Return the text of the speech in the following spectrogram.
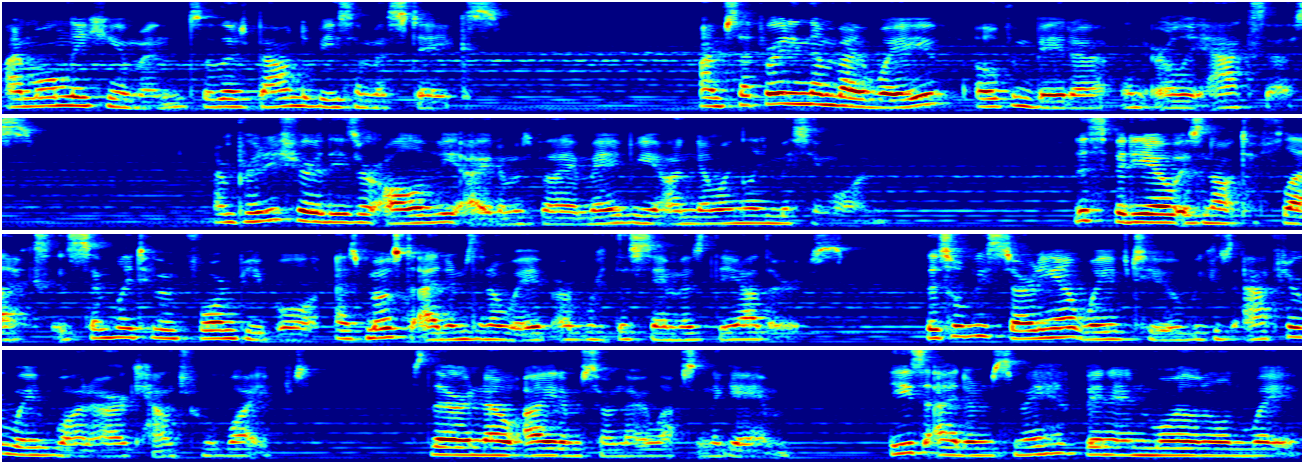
I'm only human, so there's bound to be some mistakes. I'm separating them by wave, open beta, and early access. I'm pretty sure these are all of the items, but I may be unknowingly missing one. This video is not to flex, it's simply to inform people, as most items in a wave are worth the same as the others. This will be starting at Wave 2 because after Wave 1 our accounts were wiped, so there are no items from there left in the game. These items may have been in more than one wave,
